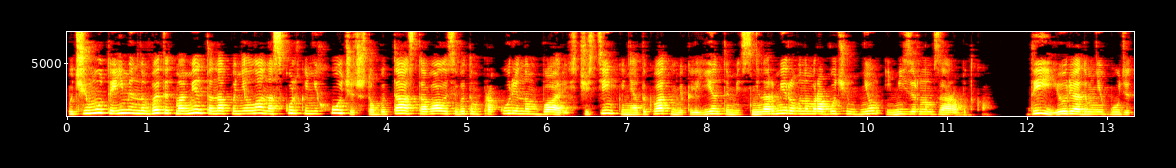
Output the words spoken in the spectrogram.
Почему-то именно в этот момент она поняла, насколько не хочет, чтобы та оставалась в этом прокуренном баре с частенько неадекватными клиентами, с ненормированным рабочим днем и мизерным заработком. Да и ее рядом не будет.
